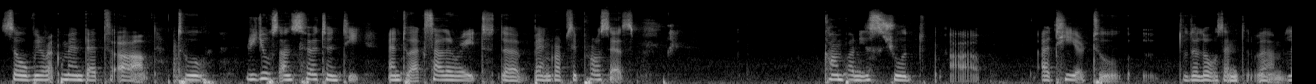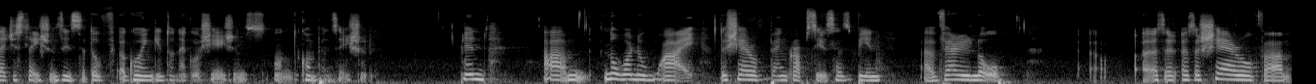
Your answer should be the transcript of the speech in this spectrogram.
So we recommend that uh, to reduce uncertainty and to accelerate the bankruptcy process, companies should adhere to to the laws and um, legislations instead of uh, going into negotiations on compensation. And um, no wonder why the share of bankruptcies has been uh, very low as a, as a share of um,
